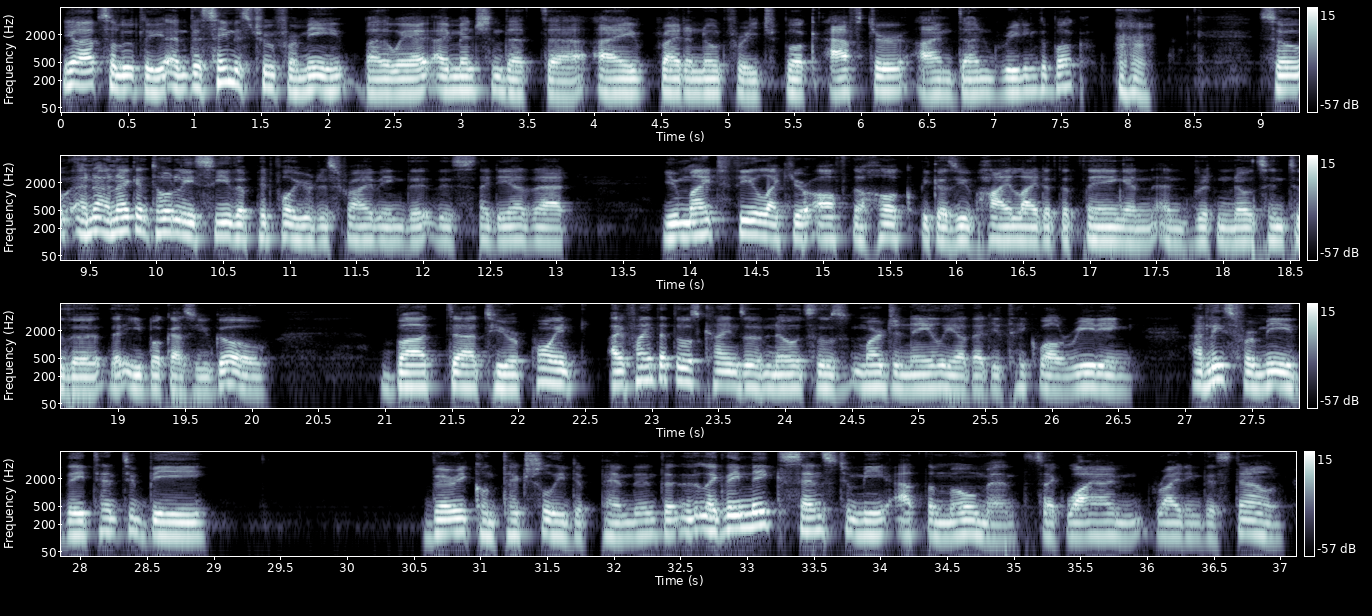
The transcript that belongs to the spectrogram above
Yeah, absolutely. And the same is true for me, by the way. I, I mentioned that uh, I write a note for each book after I'm done reading the book. Mm-hmm. So, and, and I can totally see the pitfall you're describing, the, this idea that you might feel like you're off the hook because you've highlighted the thing and, and written notes into the, the ebook as you go. But uh, to your point, I find that those kinds of notes, those marginalia that you take while reading, at least for me, they tend to be very contextually dependent. Like they make sense to me at the moment. It's like why I'm writing this down.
